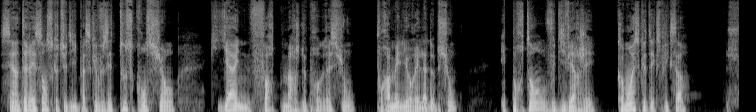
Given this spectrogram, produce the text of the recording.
C'est intéressant ce que tu dis, parce que vous êtes tous conscients qu'il y a une forte marge de progression pour améliorer l'adoption, et pourtant vous divergez. Comment est-ce que tu expliques ça? Je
